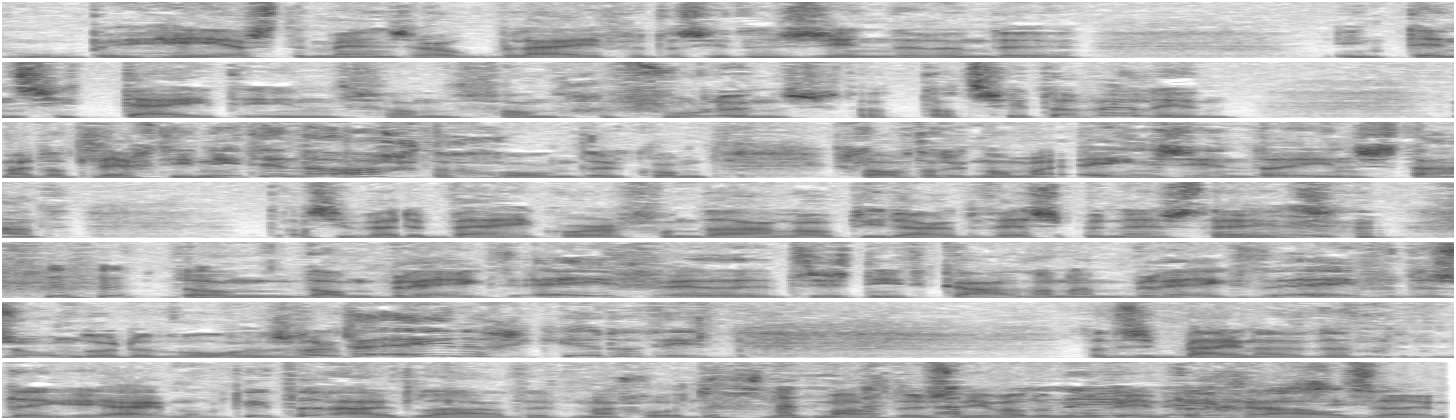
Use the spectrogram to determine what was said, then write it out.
hoe beheerst de mensen ook blijven. Er zit een zinderende intensiteit in van, van gevoelens. Dat, dat zit er wel in. Maar dat legt hij niet in de achtergrond. Er komt, ik geloof dat er nog maar één zin erin staat als hij bij de bijenkorf vandaan loopt, die daar het wespennest heet, mm -hmm. dan, dan breekt even, het is niet koud, dan breekt even de zon door de wolken. Dat is ook de enige keer dat hij... Dat is bijna, dat denk ik, eigenlijk moet ik dit eruit laten. Maar goed, dat mag dus niet, want het nee, moet integraal nee, zijn.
